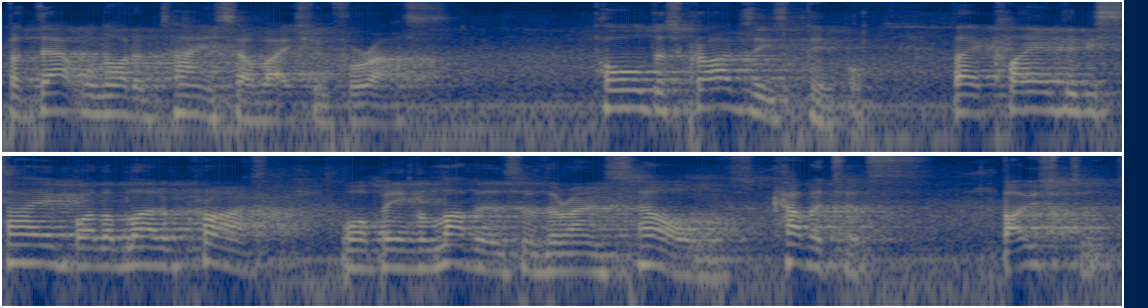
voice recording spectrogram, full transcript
But that will not obtain salvation for us. Paul describes these people. They claim to be saved by the blood of Christ while being lovers of their own selves, covetous, boasters,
